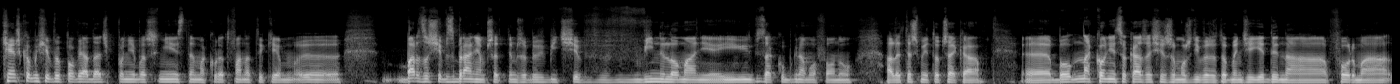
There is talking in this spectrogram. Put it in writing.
Ciężko mi się wypowiadać, ponieważ nie jestem akurat fanatykiem. Y, bardzo się wzbraniam przed tym, żeby wbić się w winylomanię i w zakup gramofonu, ale też mnie to czeka, bo na koniec okaże się, że możliwe, że to będzie jedyna forma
